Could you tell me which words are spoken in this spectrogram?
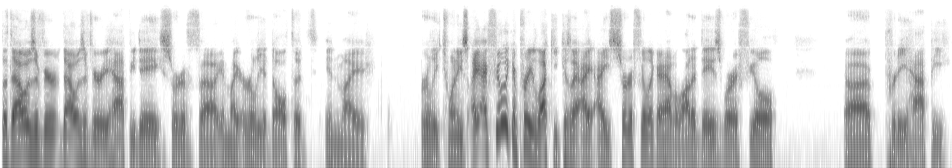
but that was a very that was a very happy day, sort of uh, in my early adulthood, in my early 20s. I, I feel like I'm pretty lucky because I, I, I sort of feel like I have a lot of days where I feel uh, pretty happy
